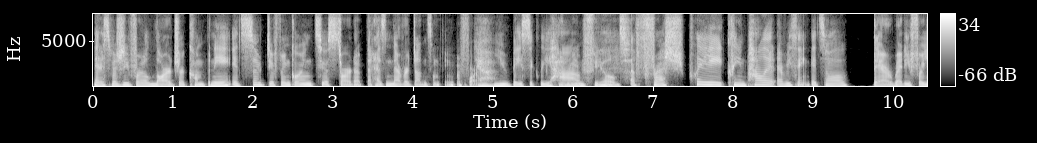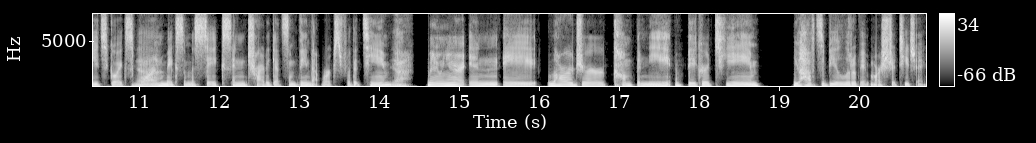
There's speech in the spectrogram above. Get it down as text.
And especially for a larger company, it's so different going to a startup that has never done something before. Yeah. You basically have Greenfield. a fresh plate, clean palette, everything. It's all there ready for you to go explore Yeah. and make some mistakes and try to get something that works for the team. Yeah. I mean, when you're in a larger company, a bigger team, you have to be a little bit more strategic.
